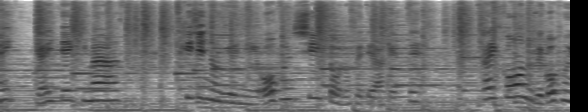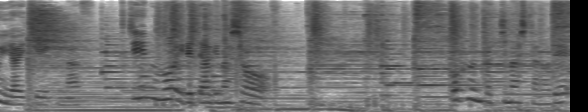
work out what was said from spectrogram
い焼いていきます。生地の上にオーブンシートを乗せてあげて最高温度で5分焼いていきます。スチームも入れてあげましょう。5分経ちましたので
